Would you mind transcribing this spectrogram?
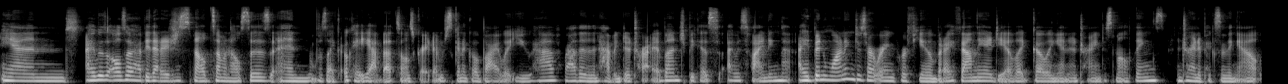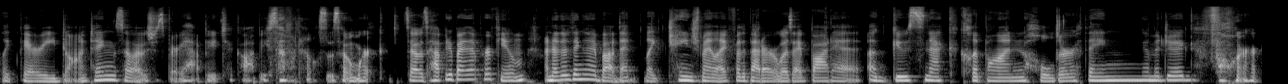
And I was also happy that I just smelled someone else's and was like, okay, yeah, that sounds great. I'm just going to go buy what you have rather than having to try a bunch because I was finding that I had been wanting to start wearing perfume, but I found the idea of like going in and trying to smell things and trying to pick something out like very daunting. So I was just very happy to copy someone else's homework. So I was happy to buy that perfume. Another thing I bought that like changed my life for the better was I bought a, a gooseneck clip on holder thing, a jig for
